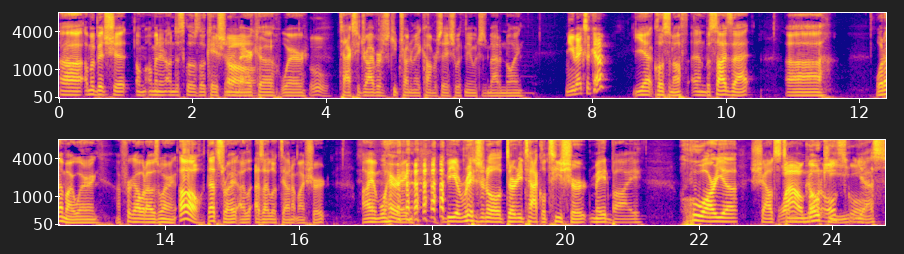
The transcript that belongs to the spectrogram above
Uh, I'm a bit shit. I'm, I'm in an undisclosed location in Oh. America where Ooh. taxi drivers keep trying to make conversation with me, which is mad annoying. New Mexico? Yeah, close enough. And besides that, uh, what am I wearing? I forgot what I was wearing. Oh, that's right. I, as I look down at my shirt, I am wearing the original Dirty Tackle T-shirt made by Who Are Ya? Shouts Wow, to going Moki. old school. Yes,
